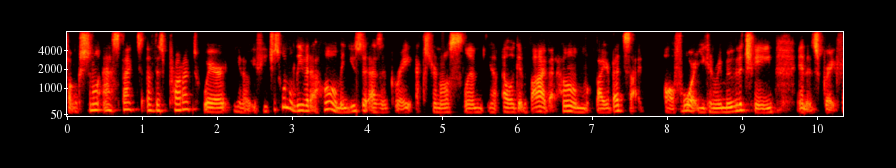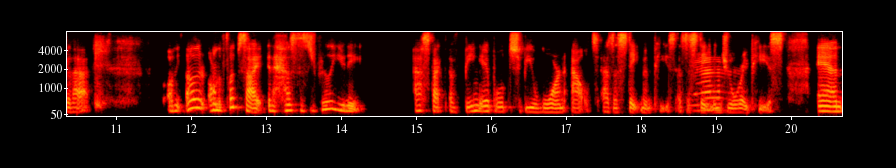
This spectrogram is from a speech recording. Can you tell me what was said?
functional aspect of this product, where you know if you just want to leave it at home and use it as a great external, slim, you know, elegant vibe at home by your bedside, all for it. You can remove the chain, and it's great for that on the other on the flip side it has this really unique aspect of being able to be worn out as a statement piece as a yeah. statement jewelry piece and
